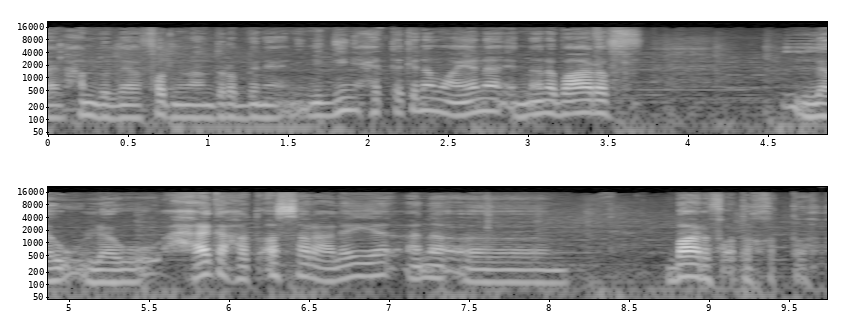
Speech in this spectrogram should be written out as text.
ده الحمد لله فضل من عند ربنا يعني. مديني حتة كده معينة إن أنا بعرف لو لو حاجة هتأثر عليا أنا آه، بعرف أتخطاها.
